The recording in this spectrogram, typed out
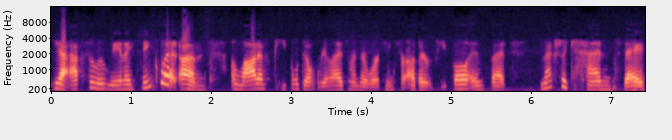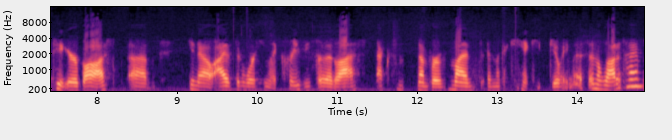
Yeah, absolutely. And I think what um, a lot of people don't realize when they're working for other people is that you actually can say to your boss, um, you know, I've been working like crazy for the last X number of months and like I can't keep doing this. And a lot of times,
